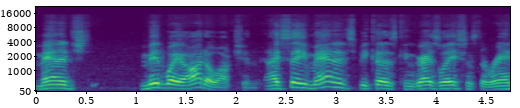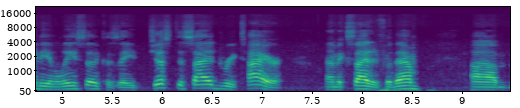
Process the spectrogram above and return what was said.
managed Midway Auto Auction. And I say managed because congratulations to Randy and Lisa because they just decided to retire. I'm excited for them. Um,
